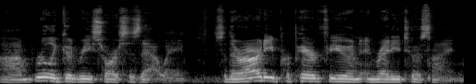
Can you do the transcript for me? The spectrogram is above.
Um, really good resources that way. So they're already prepared for you and, and ready to assign.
